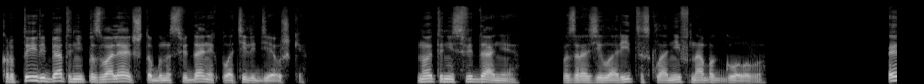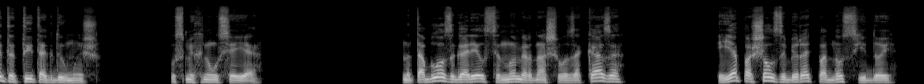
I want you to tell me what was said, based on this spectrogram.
Крутые ребята не позволяют, чтобы на свиданиях платили девушки. «Но это не свидание», — возразила Рита, склонив на бок голову. «Это ты так думаешь», — усмехнулся я. На табло загорелся номер нашего заказа, и я пошел забирать поднос с едой.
